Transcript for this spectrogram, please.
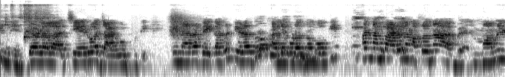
ಇನ್ನು ಎದ್ದೇಳಲ್ಲ ಆ ಚೇರು ಆ ಜಾಗ ಹೋಗ್ಬಿಟ್ಟು. ಏನಾರ ಬೇಕಾದ್ರೆ ಕೇಳೋದು ಅಲ್ಲೇ ಕೊಡೋದು ನಾವು ಹೋಗಿ. ಮತ್ತೆ ನಮ್ಮ ಪಾಡೆಲ್ಲ ಮಕ್ಕಳನ್ನ ಮಾಮೂಲಿ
